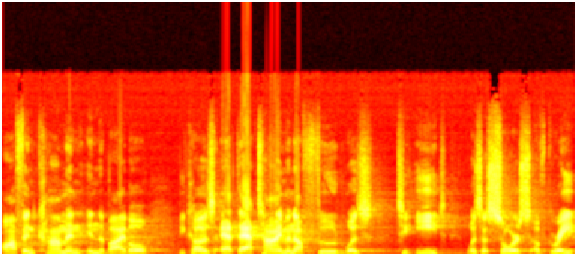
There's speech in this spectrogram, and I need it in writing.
often common in the Bible because at that time, enough food was to eat was a source of great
